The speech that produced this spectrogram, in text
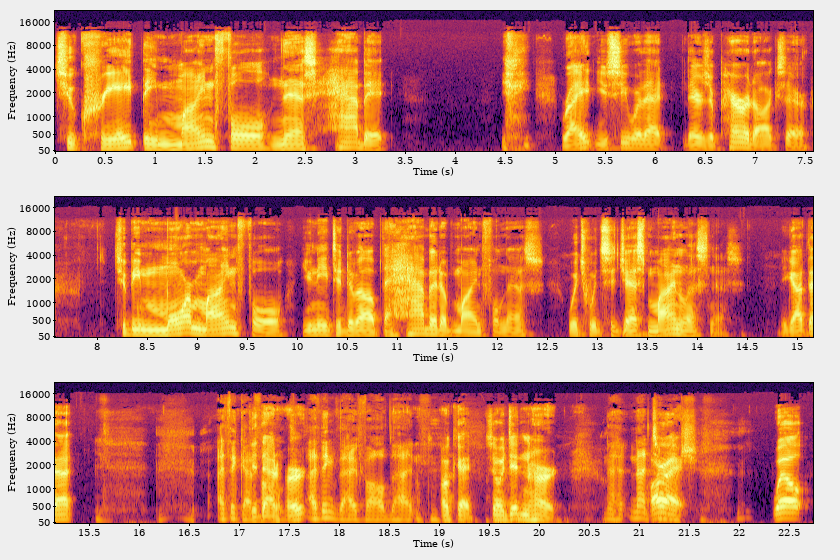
to create the mindfulness habit, right? You see where that there's a paradox there. To be more mindful, you need to develop the habit of mindfulness, which would suggest mindlessness. You got that? I think I did followed, that hurt? I think that I followed that. okay, so it didn't hurt. Not, not too All right. much. Well,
